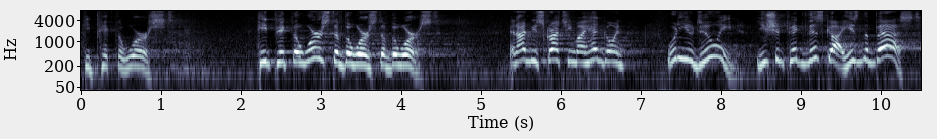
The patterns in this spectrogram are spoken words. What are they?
He'd pick the worst. He'd pick the worst of the worst of the worst. And I'd be scratching my head going, What are you doing? You should pick this guy. He's the best.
